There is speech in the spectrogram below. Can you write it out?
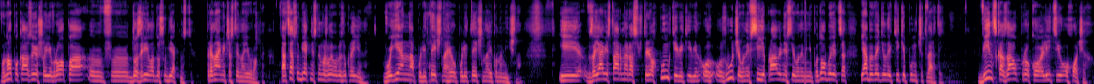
воно показує, що Європа е, дозріла до суб'єктності, принаймні частина Європи. А ця суб'єктність неможлива без України: воєнна, політична, геополітична, економічна. І в заяві Стармера з чотирьох пунктів, які він озвучив, вони всі є правильні, всі вони мені подобаються. Я би виділив тільки пункт четвертий. Він сказав про коаліцію охочих.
